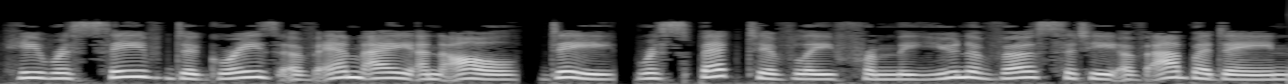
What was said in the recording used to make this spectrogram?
he received degrees of M.A. and LL.D., respectively from the University of Aberdeen,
